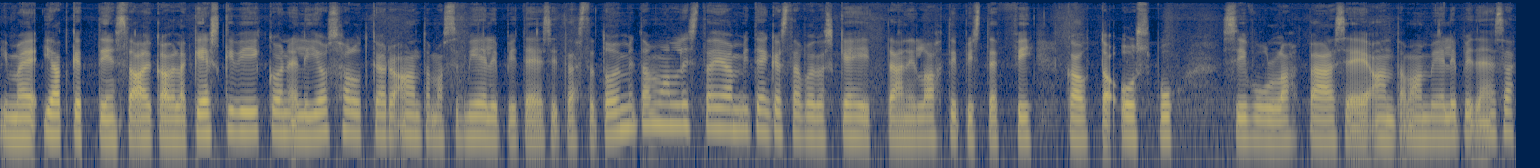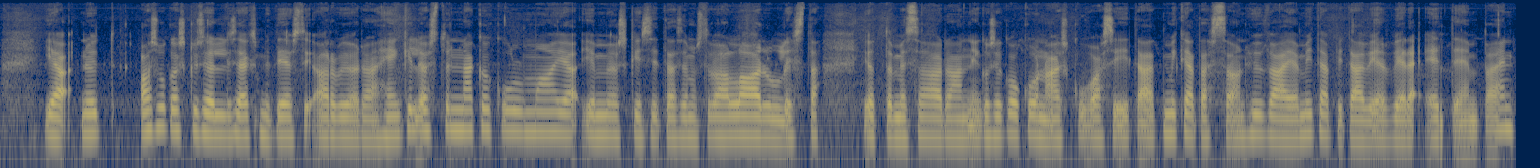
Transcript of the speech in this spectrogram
ja me jatkettiin sitä aikaa vielä keskiviikkoon. Eli jos haluat käydä antamassa mielipiteesi tästä toimintamallista ja miten sitä voitaisiin kehittää, niin lahti.fi kautta ospu sivulla pääsee antamaan mielipiteensä. Ja nyt asukaskyselyn lisäksi me tietysti arvioidaan henkilöstön näkökulmaa ja, ja myöskin sitä semmoista vähän laadullista, jotta me saadaan niin se kokonaiskuva siitä, että mikä tässä on hyvää ja mitä pitää vielä viedä eteenpäin.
